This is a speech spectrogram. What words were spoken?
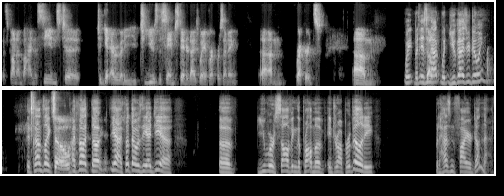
that's gone on behind the scenes to to get everybody to use the same standardized way of representing um, records. Um, Wait, but isn't so, that what you guys are doing? It sounds like so. I thought the yeah, I thought that was the idea of you were solving the problem of interoperability, but hasn't FHIR done that?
